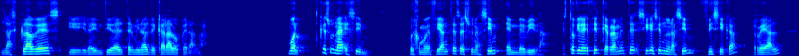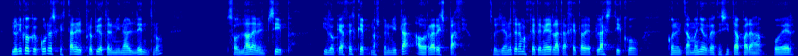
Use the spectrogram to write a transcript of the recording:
las claves y la identidad del terminal de cara al operador. Bueno, ¿qué es una eSIM? Pues como decía antes, es una SIM embebida. Esto quiere decir que realmente sigue siendo una SIM física, real. Lo único que ocurre es que está en el propio terminal dentro, soldada en el chip, y lo que hace es que nos permita ahorrar espacio. Entonces ya no tenemos que tener la tarjeta de plástico con el tamaño que necesita para poder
